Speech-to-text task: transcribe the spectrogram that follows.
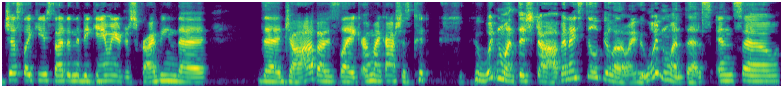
just like you said in the beginning when you're describing the the job, I was like, oh my gosh, this could who wouldn't want this job? And I still feel that way. Who wouldn't want this? And so,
